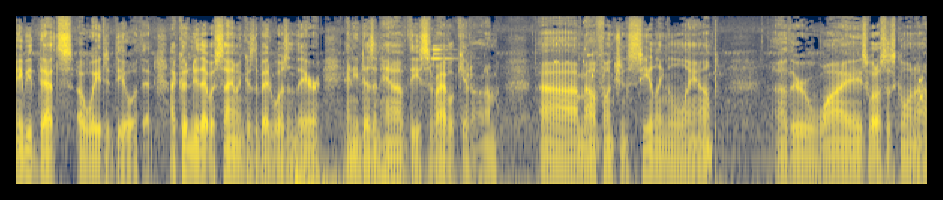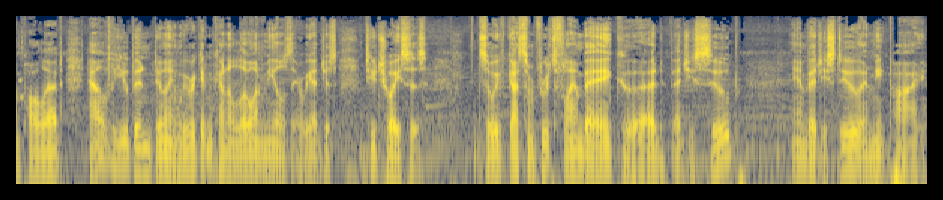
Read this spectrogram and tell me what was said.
Maybe that's a way to deal with it. I couldn't do that with Simon because the bed wasn't there and he doesn't have the survival kit on him. Uh, malfunction ceiling lamp. Otherwise, what else is going on? Paulette, how have you been doing? We were getting kind of low on meals there. We had just two choices. So we've got some fruits flambe, good. Veggie soup, and veggie stew, and meat pie.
